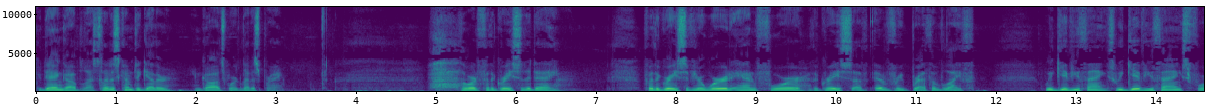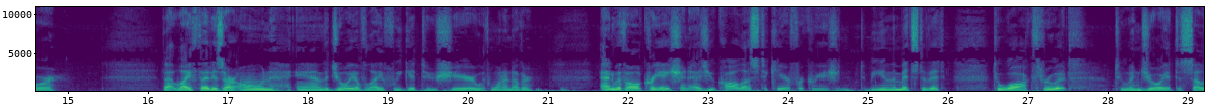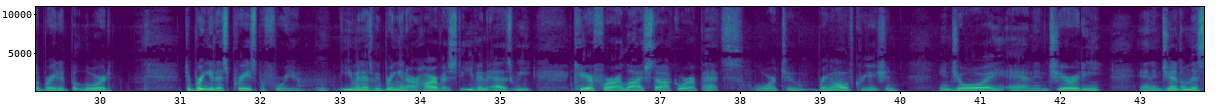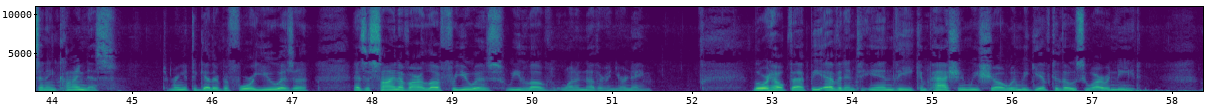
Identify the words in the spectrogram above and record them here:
Good day and God bless. Let us come together in God's word. Let us pray. Lord, for the grace of the day, for the grace of your word, and for the grace of every breath of life, we give you thanks. We give you thanks for that life that is our own and the joy of life we get to share with one another and with all creation as you call us to care for creation, to be in the midst of it, to walk through it, to enjoy it, to celebrate it, but Lord, to bring it as praise before you, even as we bring in our harvest, even as we care for our livestock or our pets, Lord, to bring all of creation in joy and in charity and in gentleness and in kindness, to bring it together before you as a as a sign of our love for you as we love one another in your name. Lord, help that be evident in the compassion we show when we give to those who are in need.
